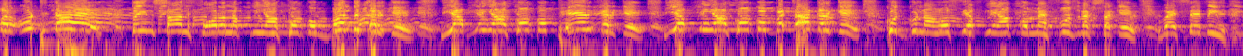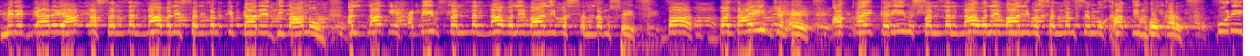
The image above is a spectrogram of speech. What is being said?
پر اٹھ جائے تو انسان فوراً اپنی آنکھوں کو بند کر کے یہ اپنی آنکھوں کو پھیر کر کے یہ اپنی آنکھوں کو بچا کر کے خود گناہوں سے اپنے آپ کو محفوظ رکھ سکے۔ ویسے بھی میرے پیارے آقا صلی اللہ علیہ وسلم کے پیارے دیوانوں، اللہ کے حبیب صلی اللہ علیہ وآلہ وسلم سے بضائی جو ہے آقا کریم صلی اللہ علیہ وسلم سے مخاطب ہو کر پوری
